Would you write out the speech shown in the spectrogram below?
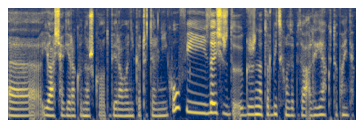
e, Joasia Gierakonoszko odbierała Nikę czytelników i zdaje się, że Grażyna Torbicką zapytała, ale jak to pani tak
